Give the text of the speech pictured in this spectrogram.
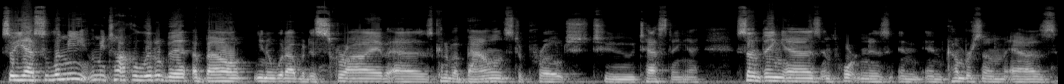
so yeah, so let me let me talk a little bit about you know what I would describe as kind of a balanced approach to testing. Uh, Something as important as and, and cumbersome as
